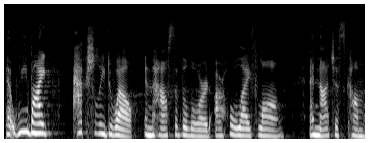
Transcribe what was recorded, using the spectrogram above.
that we might actually dwell in the house of the Lord our whole life long and not just come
